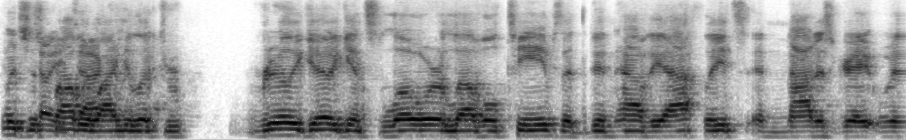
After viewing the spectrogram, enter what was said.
which is probably why he looked really good against lower level teams that didn't have the athletes and not as great with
